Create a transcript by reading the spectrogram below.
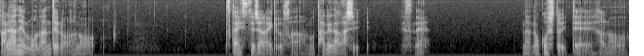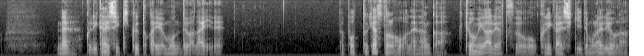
あれはね、もうなんていうの、あの、使い捨てじゃないけどさ、もう垂れ流しですね。な残しといて、あの、ね、繰り返し聞くとかいうもんではないね。ポッドキャストの方はね、なんか、興味があるやつを繰り返し聞いてもらえるような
